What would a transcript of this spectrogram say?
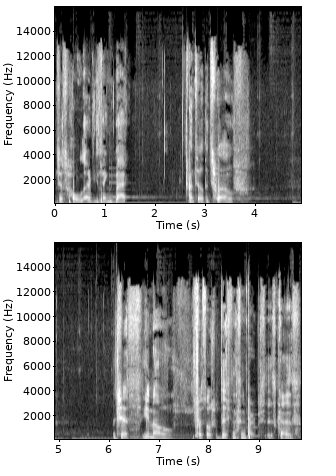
just hold everything back until the 12th. Just you know, for social distancing purposes, because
